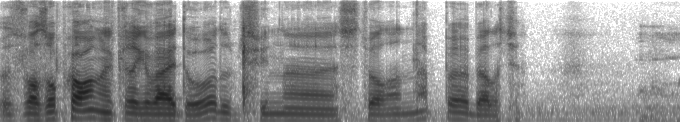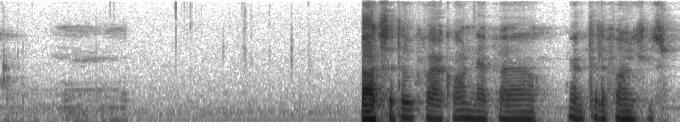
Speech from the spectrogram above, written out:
het was opgehangen, kregen wij het door. Dus misschien eh, is het wel een nep eh, belletje. Ja, het zit ook vaak hoor, nep, nep telefoontjes.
